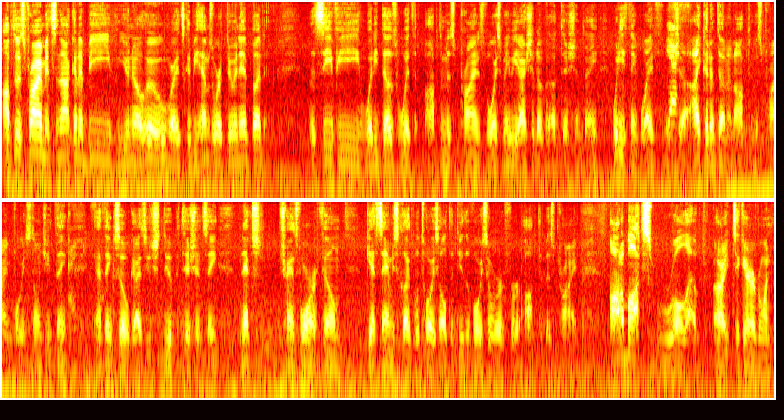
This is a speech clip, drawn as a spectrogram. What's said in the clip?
Optimus Prime, it's not going to be you know who, right? It's going to be Hemsworth doing it, but Let's see if he what he does with Optimus Prime's voice. Maybe I should have auditioned. Eh? What do you think, wife? Yes. I could have done an Optimus Prime voice, don't you think? I think so. I think so, guys. You should do a petition. Say next Transformer film, get Sammy's Collectible Toys Hall to do the voiceover for Optimus Prime. Autobots roll out. All right, take care, everyone.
